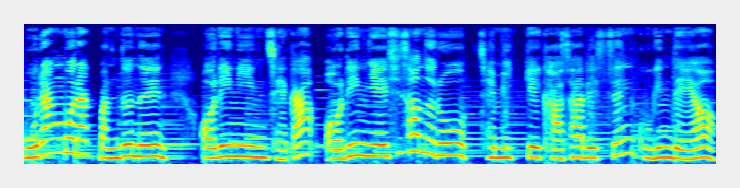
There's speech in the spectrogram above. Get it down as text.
모락모락 만두는 어린이인 제가 어린이의 시선으로 재밌게 가사를 쓴 곡인데요.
